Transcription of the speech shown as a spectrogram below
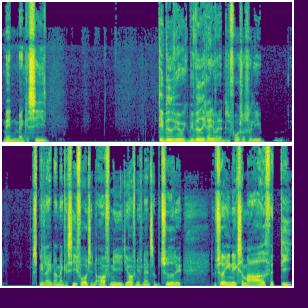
Men man kan sige, det ved vi jo ikke, vi ved ikke rigtig, hvordan det forsvarsforlig spiller ind, og man kan sige, at i forhold til den offentlige, de offentlige finanser betyder det, det betyder egentlig ikke så meget, fordi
